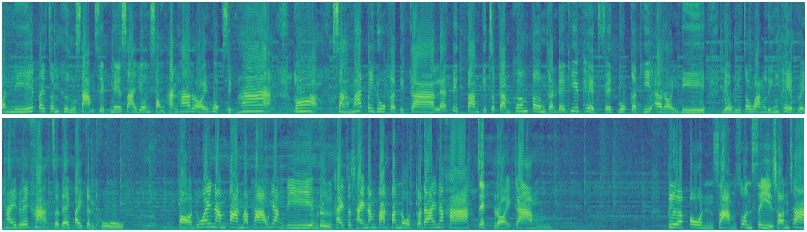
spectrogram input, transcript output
วันนี้ไปจนถึง 30 เมษายน 2565 ก็ สามารถไปดูกติกา และติดตามกิจกรรมเพิ่มเติมกันได้ที่เพจ Facebook กะทิอร่อยดี เดี๋ยววิจะวางลิงก์เพจไว้ให้ด้วยค่ะ จะได้ไปกันถูก ต่อด้วยน้ำตาลมะพร้าวอย่างดี หรือใครจะใช้น้ำตาลตะโนดก็ได้นะคะ 700 กรัม เกลือป่น3ส่วน4 ช้อนชา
